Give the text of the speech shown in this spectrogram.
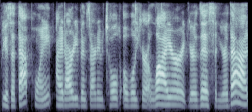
because at that point I had already been starting to be told, oh, well, you're a liar and you're this and you're that.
